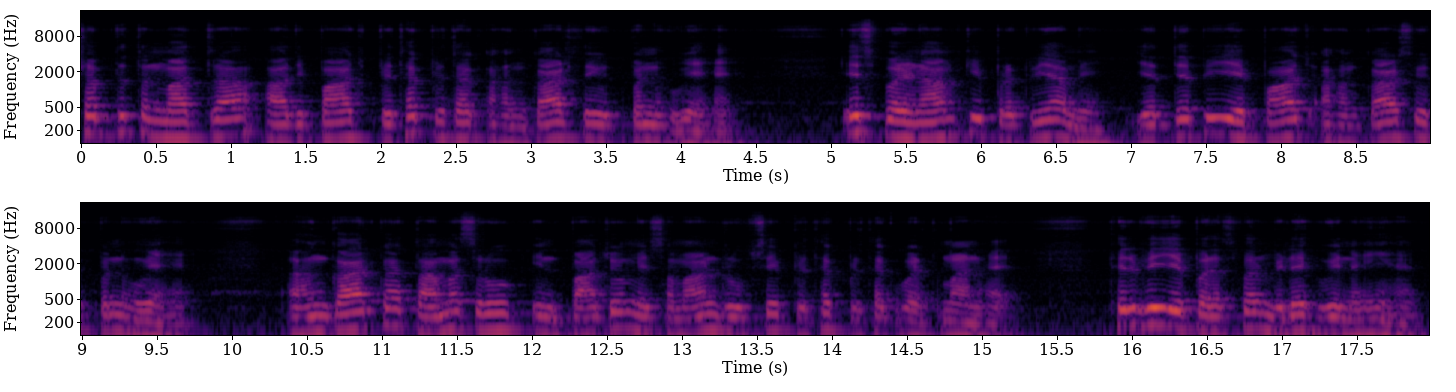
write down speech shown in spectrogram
शब्द तन्मात्रा आदि पाँच पृथक पृथक अहंकार से उत्पन्न हुए हैं। इस परिणाम की प्रक्रिया में यद्यपि ये पाँच अहंकार से उत्पन्न हुए हैं, अहंकार का तामस रूप इन पाँचों में समान रूप से पृथक पृथक वर्तमान है। फिर भी ये परस्पर मिले हुए नहीं हैं।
